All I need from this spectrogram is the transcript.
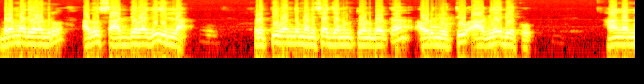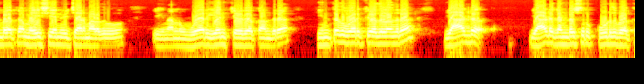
ಬ್ರಹ್ಮದೇವ ಅಂದ್ರು, ಅದು ಸಾಧ್ಯವಾಗಿ ಇಲ್ಲ. ಪ್ರತಿ ಒಂದು ಮನುಷ್ಯ ಜನ್ಮ ತಗೊಂಡ್ ಬಳಕ ಅವ್ರ ಮೃತ್ಯು ಆಗ್ಲೇಬೇಕು. ಹಂಗ ಅಂದ್ ಬಳಕ ಮಹಿಷಿ ಏನ್ ವಿಚಾರ ಮಾಡುದು? ಈಗ ನಾನು ವರ್ ಏನ್ ಕೇಳ್ಬೇಕು ಅಂದ್ರ ಇಂಥದ್ ವರ್ ಕೇಳಿದಳಂದ್ರ ಎರಡ್ ಎರಡ್ ಗಂಡಸರು ಕೂಡಿದ ಬಳಕ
